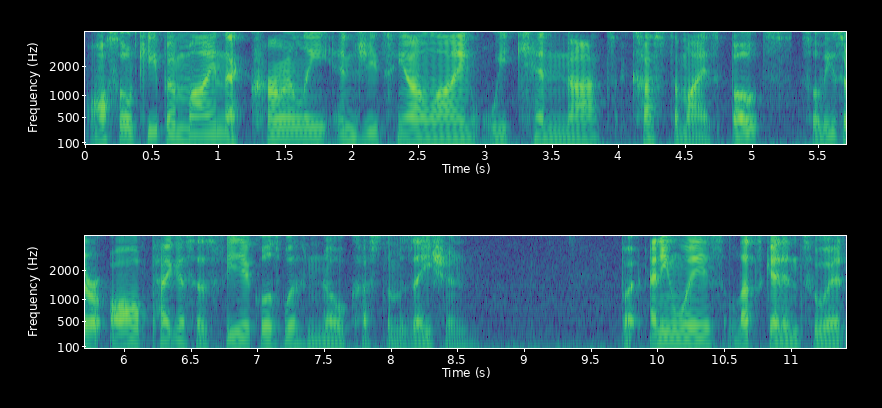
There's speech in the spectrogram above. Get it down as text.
Also keep in mind that currently in GTA Online we cannot customize boats, so these are all Pegasus vehicles with no customization. But anyways, let's get into it.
